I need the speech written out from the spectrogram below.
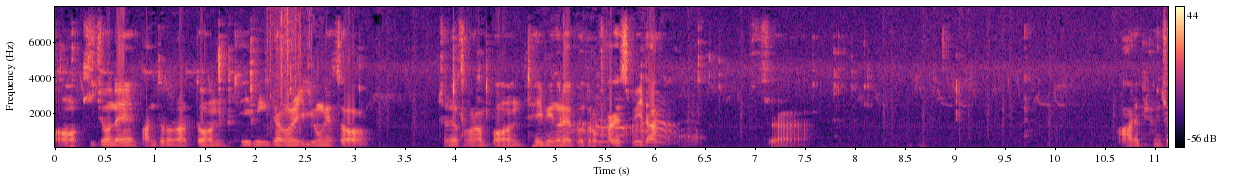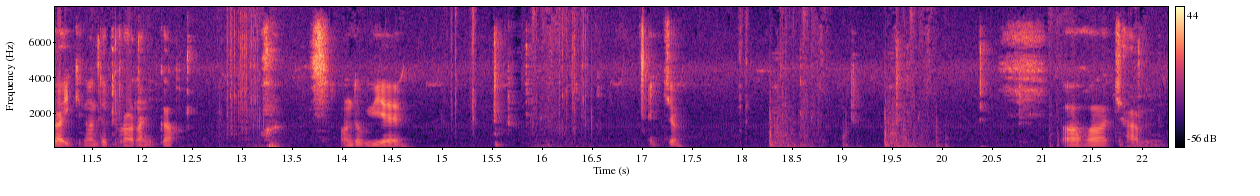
어, 기존에 만들어 놨던 테이밍장을 이용해서 저 녀석을 한번 테이밍을 해 보도록 하겠습니다. 자, 아래 평지가 있긴 한데 불안하니까 언덕 위에 있죠? 어허 참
